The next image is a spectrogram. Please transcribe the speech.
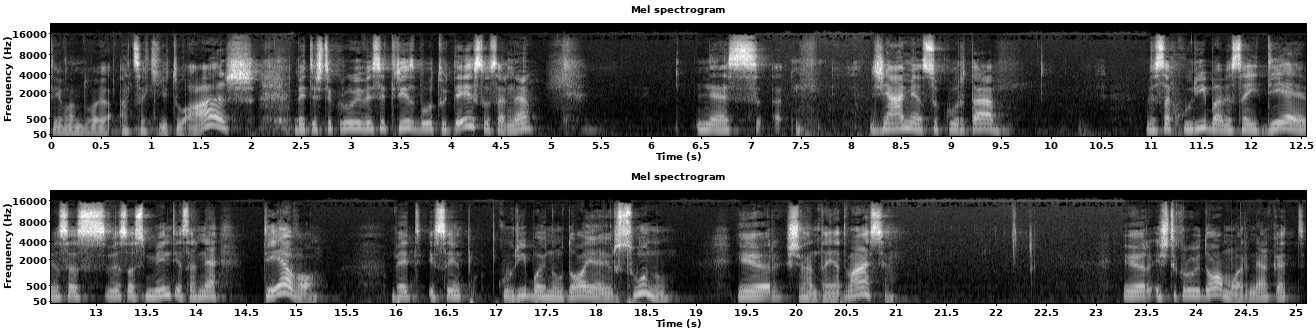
tai vanduo atsakytų aš, bet iš tikrųjų visi trys būtų teisūs, ar ne? Nes žemė sukurta visa kūryba, visa idėja, visas, visos mintys, ar ne, tėvo, bet jisai kūryboje naudoja ir sūnų, ir šventąją dvasę. Ir iš tikrųjų įdomu, ar ne, kad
